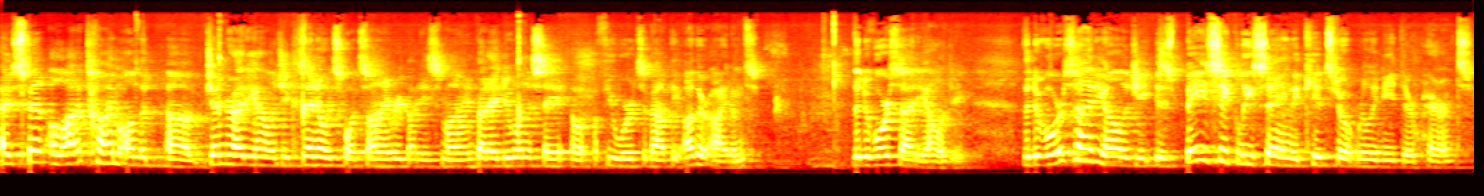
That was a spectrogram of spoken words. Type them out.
I've spent a lot of time on the uh, gender ideology because I know it's what's on everybody's mind. But I do want to say a, a few words about the other items. The divorce ideology. The divorce ideology is basically saying that kids don't really need their parents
